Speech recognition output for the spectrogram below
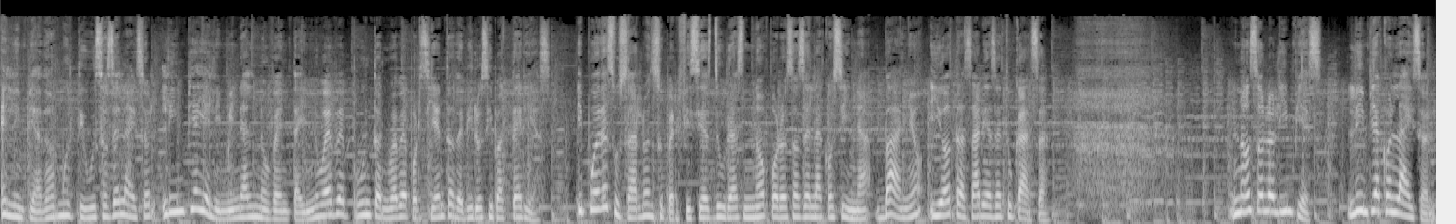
El limpiador multiusos de Lysol limpia y elimina el 99.9% de virus y bacterias. Y puedes usarlo en superficies duras no porosas de la cocina, baño y otras áreas de tu casa. No solo limpies, limpia con Lysol.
